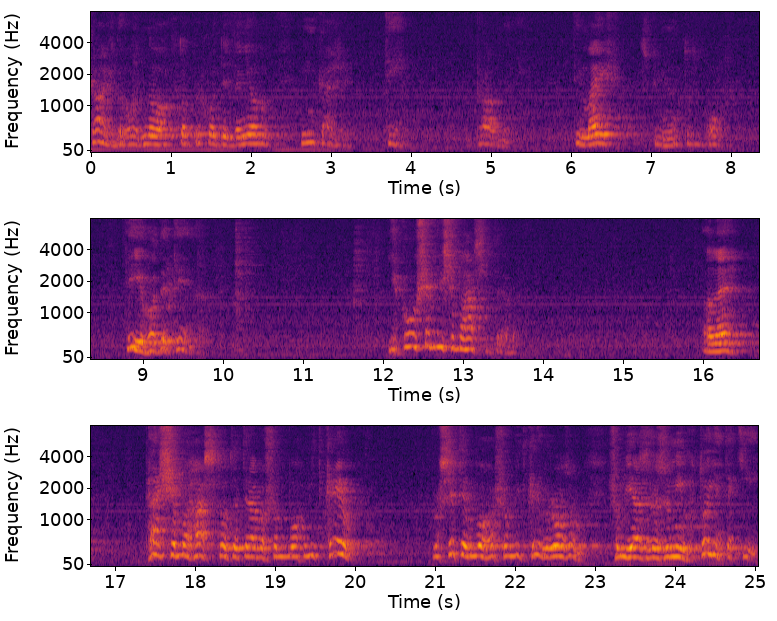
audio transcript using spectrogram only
кожного одного, хто приходить до нього, він каже, ти оправданий, ти маєш спільноту з Богом, ти його дитина. Якого ще більше багатства треба? Але перше багатство то треба, щоб Бог відкрив. Просити Бога, щоб відкрив розум, щоб я зрозумів, хто я такий.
